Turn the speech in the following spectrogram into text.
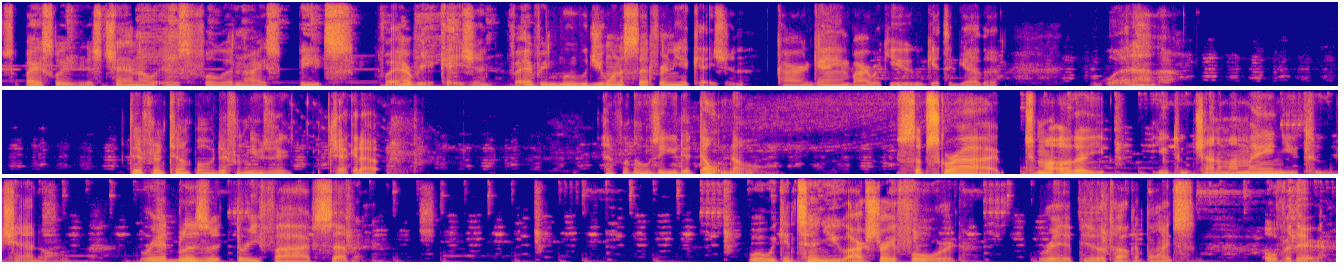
So basically, this channel is full of nice beats for every occasion, for every mood you want to set for any occasion. Card game, barbecue, get together, whatever. Different tempo, different music. Check it out. And for those of you that don't know, subscribe to my other YouTube channel, my main YouTube channel, Red Blizzard 357. Where we continue our straightforward red pill talking points over there.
